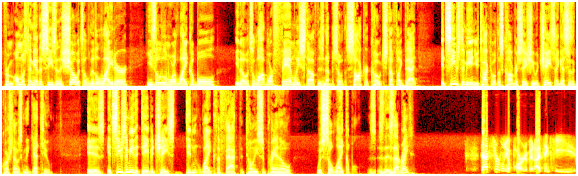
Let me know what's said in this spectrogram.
from almost any other season of the show. It's a little lighter. He's a little more likable. You know, it's a lot more family stuff. There's an episode with a soccer coach, stuff like that. It seems to me, and you talked about this conversation with Chase, I guess is the question I was going to get to, is it seems to me that David Chase didn't like the fact that Tony Soprano was so likable. Is, is, is that right? That's certainly a part of it. I think he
